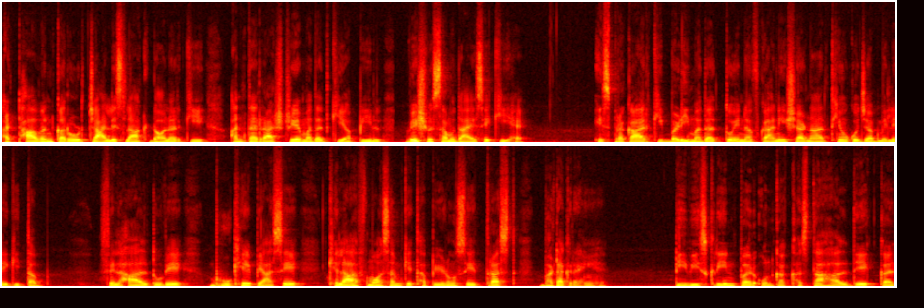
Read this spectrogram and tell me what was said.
अट्ठावन करोड़ 40 लाख डॉलर की अंतर्राष्ट्रीय मदद की अपील विश्व समुदाय से की है। इस प्रकार की बड़ी मदद तो इन अफ़गानी शरणार्थियों को जब मिलेगी तब। फ़िलहाल तो वे भूखे प्यासे, खिलाफ मौसम के थपेड़ों से त्रस्त भटक रहे हैं। टीवी स्क्रीन पर उनका खस्ता हाल देखकर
